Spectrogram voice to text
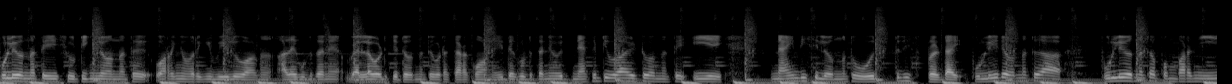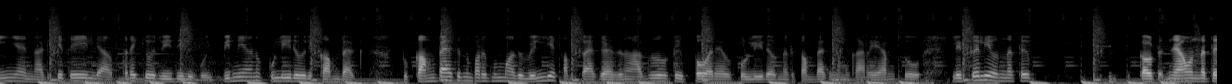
പുള്ളി വന്നിട്ട് ഈ ഷൂട്ടിങ്ങിൽ വന്നിട്ട് ഉറങ്ങി ഉറങ്ങി വീഴുവാണ്. അതേ കൂടി തന്നെ വെള്ളം അടിച്ചിട്ട് വന്നിട്ട് ഇവിടെ കിടക്കുവാണ്. ഇതേ കൂടി തന്നെ ഒരു നെഗറ്റീവായിട്ട് വന്നിട്ട് ഈ നയന്റീസിൽ വന്നിട്ട് ഒത്തിരി സ്പ്രെഡായി പുള്ളിയുടെ വന്നിട്ട് പുള്ളി വന്നിട്ട് അപ്പം പറഞ്ഞ് ഇനി ഞാൻ നടിക്കത്തേ ഇല്ല. അത്രയ്ക്ക് ഒരു രീതിയിൽ പോയി. പിന്നെയാണ് പുള്ളിയുടെ ഒരു കംബാക്ക് സോ കംബാക്ക് എന്ന് പറയുമ്പോൾ അത് വലിയ കംബാക്ക് ആയിരുന്നു. അത് തൊട്ട് ഇപ്പോൾ വരെ പുള്ളിയുടെ വന്നിട്ട് കംബാക്ക് നമുക്കറിയാം. സോ ലിറ്ററലി വന്നിട്ട് ഞാൻ വന്നിട്ട്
